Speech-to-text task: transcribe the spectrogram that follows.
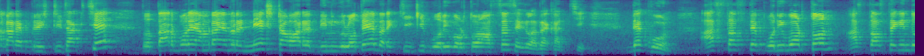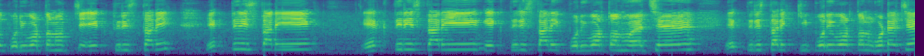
আকারে বৃষ্টি থাকছে। তো তারপরে আমরা এবারে নেক্সট আওয়ারের দিনগুলোতে এবারে কি কি পরিবর্তন আসছে সেগুলো দেখাচ্ছি। দেখুন, আস্তে আস্তে পরিবর্তন, আস্তে আস্তে কিন্তু পরিবর্তন হচ্ছে একত্রিশ তারিখ। একত্রিশ তারিখ একত্রিশ তারিখ একত্রিশ তারিখ পরিবর্তন হয়েছে। একত্রিশ তারিখ কি পরিবর্তন ঘটেছে?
